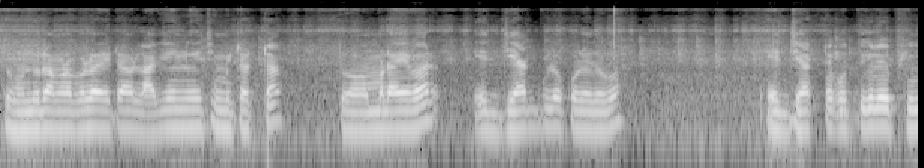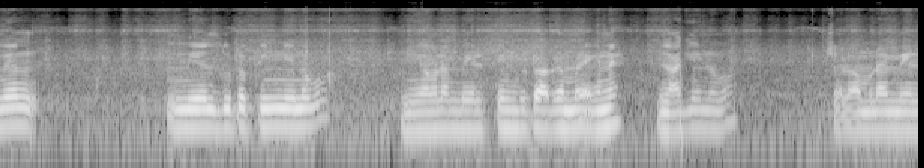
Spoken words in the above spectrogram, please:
তো বন্ধুরা, আমরা বলো এটা লাগিয়ে নিয়েছি মিটারটা। তো আমরা এবার এর জ্যাকগুলো করে দেবো। এর জ্যাকটা করতে গেলে ফিমেল মেল দুটো পিন নিয়ে নেব। নিয়ে আমরা মেল পিন দুটো আগে আমরা এখানে লাগিয়ে নেব। চলো আমরা মেল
